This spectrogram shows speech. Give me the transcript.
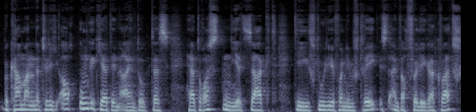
bekam man natürlich auch umgekehrt den Eindruck, dass Herr Drosten jetzt sagt, die Studie von dem Streeck ist einfach völliger Quatsch.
